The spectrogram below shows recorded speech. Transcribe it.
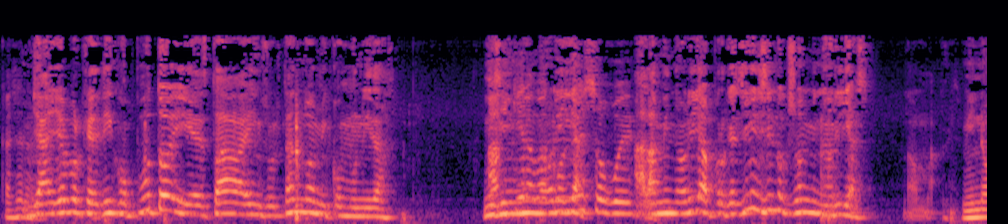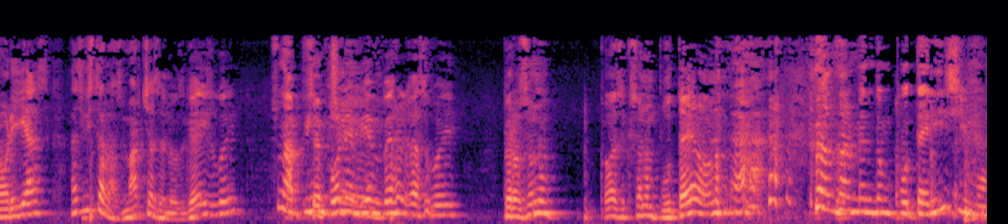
cancela. Ya, yo porque dijo puto y está insultando a mi comunidad. Ni A siquiera va con eso, güey. A la minoría, porque siguen diciendo que son minorías. No mames. Minorías. ¿Has visto las marchas de los gays, güey? Es una pinche... Se ponen bien vergas, güey. Pero son un... ¿Cómo decir que son un putero, no? Totalmente un puterísimo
